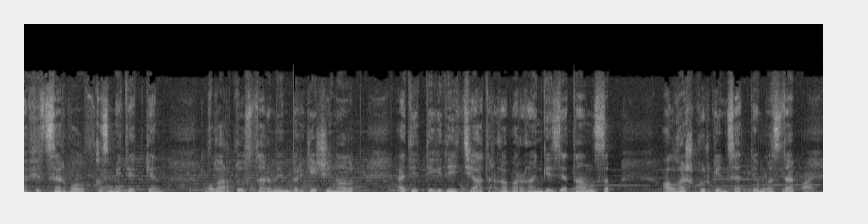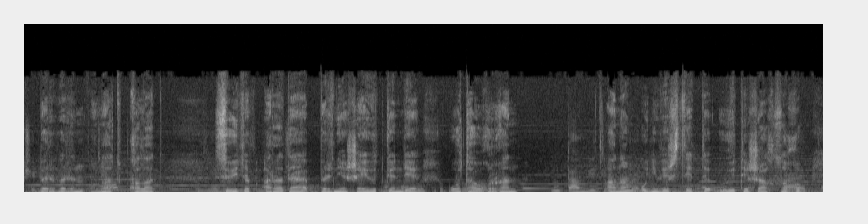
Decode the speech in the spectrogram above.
офицер болып қызмет еткен. Олар достарымен бірге жиналып әдеттегідей театрға барған кезде танысып алғаш көрген сәттен бастап бір бірін ұнатып қалады. Сөйтіп арада бірнеше ай өткенде отау құрған. Анам университетті өте жақсы оқып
